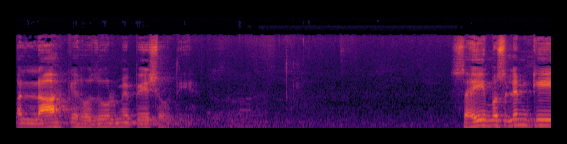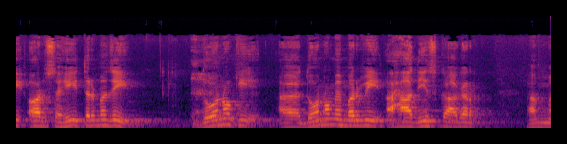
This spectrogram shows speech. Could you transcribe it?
اللہ کے حضور میں پیش ہوتی ہے صحیح مسلم کی اور صحیح ترمزی دونوں کی دونوں میں مروی احادیث کا اگر ہم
